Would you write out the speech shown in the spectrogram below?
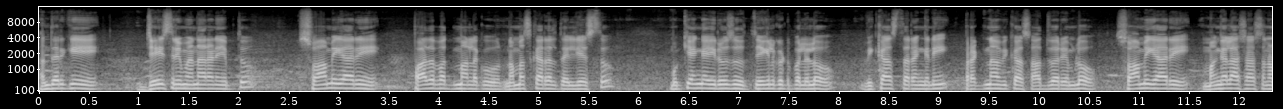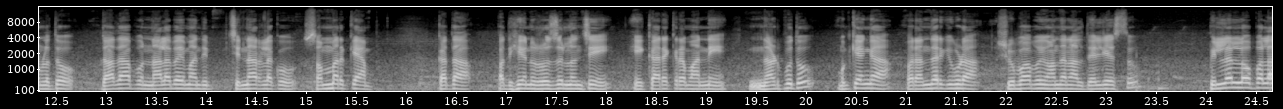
అందరికీ జై శ్రీమన్నారాయణ చెప్తూ స్వామి గారి పాదపద్మాలకు నమస్కారాలు తెలియజేస్తూ ముఖ్యంగా ఈరోజు తీగలకొట్టుపల్లిలో వికాస్ తరంగిణి ప్రజ్ఞా వికాస్ ఆధ్వర్యంలో స్వామి గారి మంగళాశాసనములతో దాదాపు నలభై మంది చిన్నారులకు సమ్మర్ క్యాంప్ గత పదిహేను రోజుల నుంచి ఈ కార్యక్రమాన్ని నడుపుతూ ముఖ్యంగా వారందరికీ కూడా శుభాభివందనాలు తెలియజేస్తూ పిల్లల లోపల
